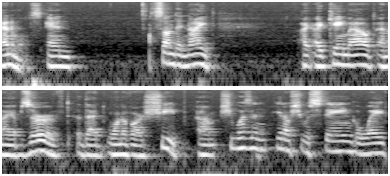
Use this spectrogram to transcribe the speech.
animals, and Sunday night. I, I came out and I observed that one of our sheep, um, she wasn't, you know, she was staying away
